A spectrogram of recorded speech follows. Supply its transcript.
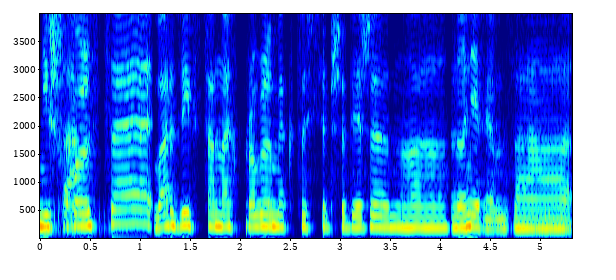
niż Tak. w Polsce. Bardziej w Stanach problem, jak ktoś się przebierze na, no nie wiem, za,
